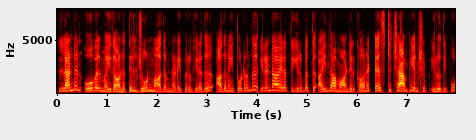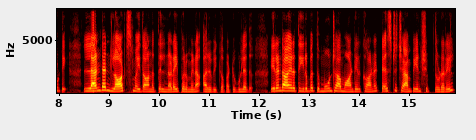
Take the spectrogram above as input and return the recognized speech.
லண்டன் ஓவல் மைதானத்தில் ஜூன் மாதம் நடைபெறுகிறது. அதனைத் தொடர்ந்து இரண்டாயிரத்து இருபத்தி ஐந்தாம் ஆண்டிற்கான டெஸ்ட் சாம்பியன்ஷிப் இறுதிப் போட்டி லண்டன் லார்ட்ஸ் மைதானத்தில் நடைபெறும் என அறிவிக்கப்பட்டுள்ளது. இரண்டாயிரத்தி இருபத்தி மூன்றாம் ஆண்டிற்கான டெஸ்ட் சாம்பியன்ஷிப் தொடரில்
